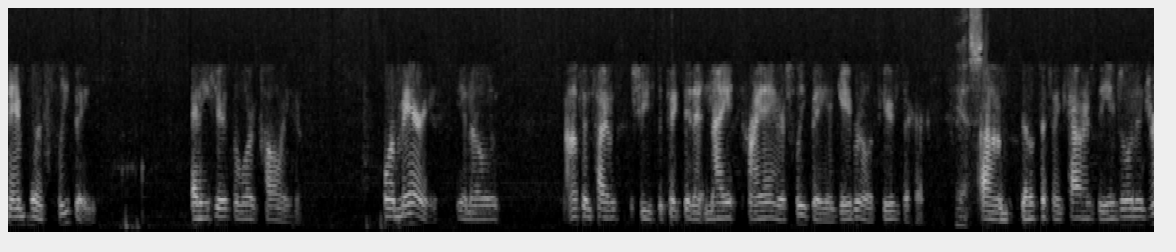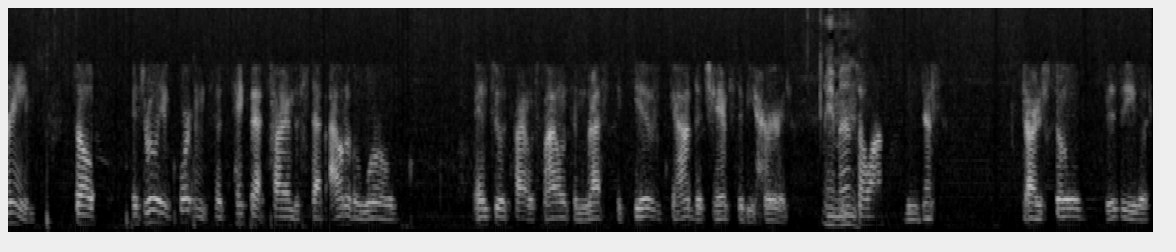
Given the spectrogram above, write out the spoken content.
Samuel is sleeping, and he hears the Lord calling him. Or Mary, you know, oftentimes she's depicted at night praying or sleeping, and Gabriel appears to her. Yes. Um, Joseph encounters the angel in a dream. So it's really important to take that time to step out of the world into a time of silence and rest to give God the chance to be heard. Amen. So often we just are so busy with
